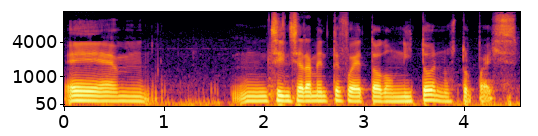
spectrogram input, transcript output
Em, sinceramente fue todo un hito en nuestro país.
